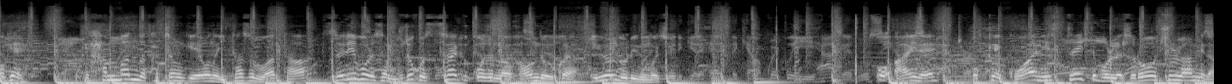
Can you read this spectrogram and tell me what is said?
오케이. 오케이. 한 번 더 타점 기회 오늘 2타수 무안타. 3볼에서 무조건 스트라이크 꽂으려고 가운데 올 거야. 이걸 노리는 거지. 어 아니네. 오케이. 고환이 스트레이트 볼넷으로 출루합니다.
